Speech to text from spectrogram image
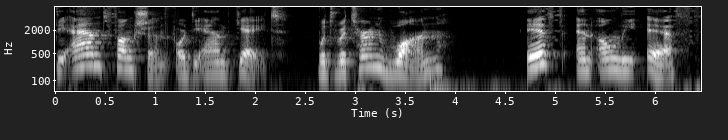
the AND function or the AND gate would return 1 if and only if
